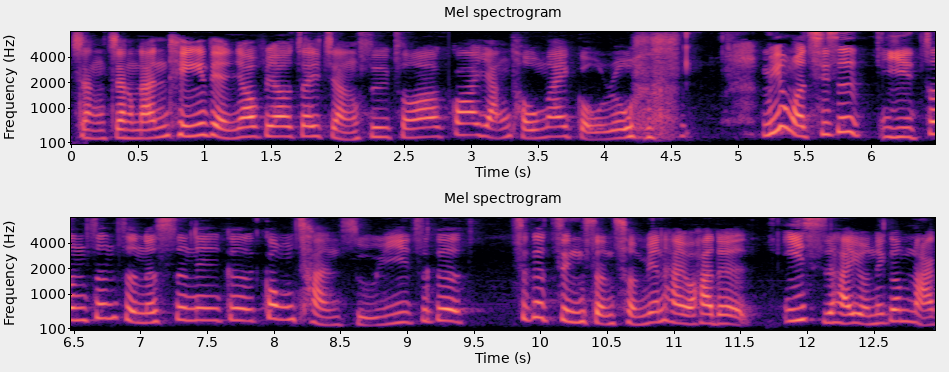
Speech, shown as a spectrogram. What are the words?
讲讲难听一点，要不要再讲是什么挂羊头卖狗肉？没有啊，其实以真正真的是那个共产主义这个这个精神层面，还有他的意思，还有那个马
